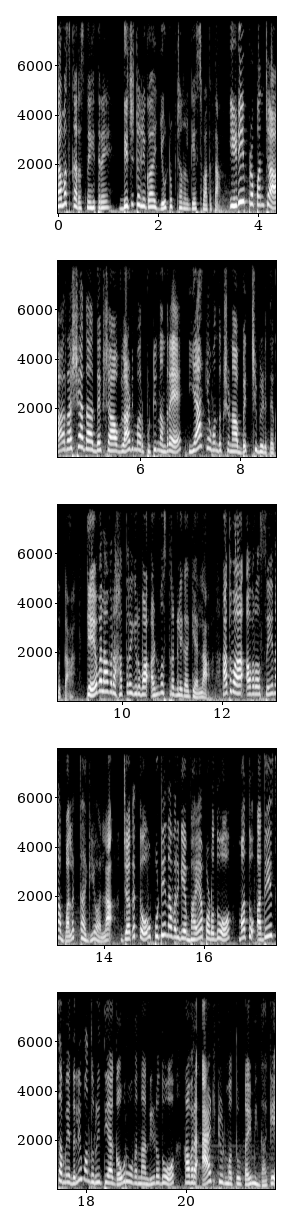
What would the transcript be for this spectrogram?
ನಮಸ್ಕಾರ ಸ್ನೇಹಿತರೆ ಡಿಜಿಟಲ್ ಯುಗ ಯೂಟ್ಯೂಬ್ ಚಾನಲ್ಗೆ ಸ್ವಾಗತ. ಇಡೀ ಪ್ರಪಂಚ ರಷ್ಯಾದ ಅಧ್ಯಕ್ಷ ವ್ಲಾಡಿಮಿರ್ ಪುಟಿನ್ ಅಂದ್ರೆ ಯಾಕೆ ಒಂದು ಕ್ಷಣ ಬೆಚ್ಚಿ ಬೀಳುತ್ತೆ ಗೊತ್ತಾ? ಕೇವಲ ಅವರ ಹತ್ರ ಇರುವ ಅಣ್ವಸ್ತ್ರಗಳಿಗಾಗಿ ಅಲ್ಲ, ಅಥವಾ ಅವರ ಸೇನಾ ಬಲಕ್ಕಾಗಿಯೂ ಅಲ್ಲ. ಜಗತ್ತು ಪುಟಿನ್ ಅವರಿಗೆ ಭಯ ಪಡೋದು ಮತ್ತು ಅದೇ ಸಮಯದಲ್ಲಿ ಒಂದು ರೀತಿಯ ಗೌರವವನ್ನ ನೀಡೋದು ಅವರ ಆಟಿಟ್ಯೂಡ್ ಮತ್ತು ಟೈಮಿಂಗ್ ಆಗಿ.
